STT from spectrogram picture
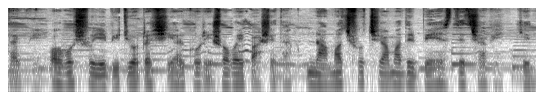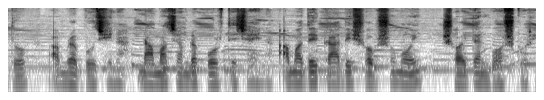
থাকবে। অবশ্যই এই ভিডিওটা শেয়ার করে সবাই পাশে থাক। নামাজ হচ্ছে আমাদের বেহেস্তের চাবি। কিন্তু আমরা বুঝি না, নামাজ আমরা পড়তে চাই না। আমাদের কাঁধে সবসময় শয়তান বস করে।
